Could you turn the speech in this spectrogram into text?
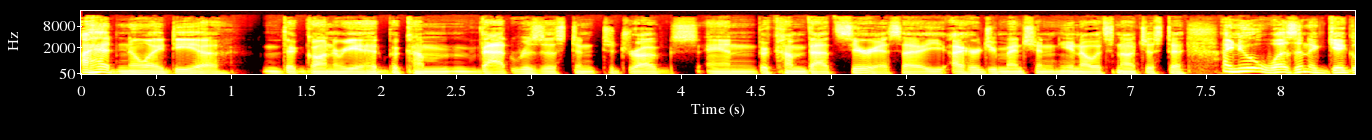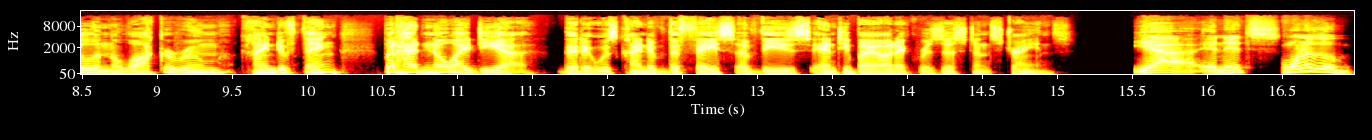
I had no idea that gonorrhea had become that resistant to drugs and become that serious. I, I heard you mention, you know, it's not just a, I knew it wasn't a giggle in the locker room kind of thing, but had no idea that it was kind of the face of these antibiotic resistant strains. Yeah. And it's one of the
